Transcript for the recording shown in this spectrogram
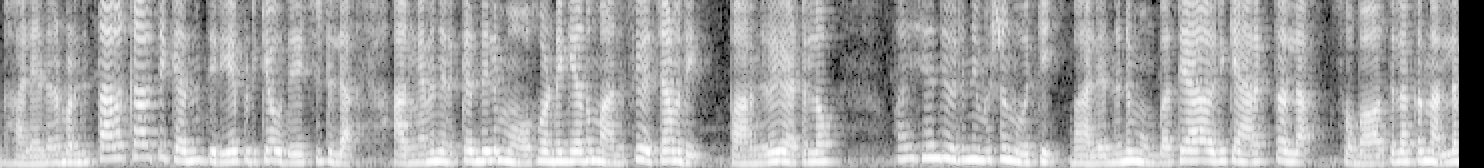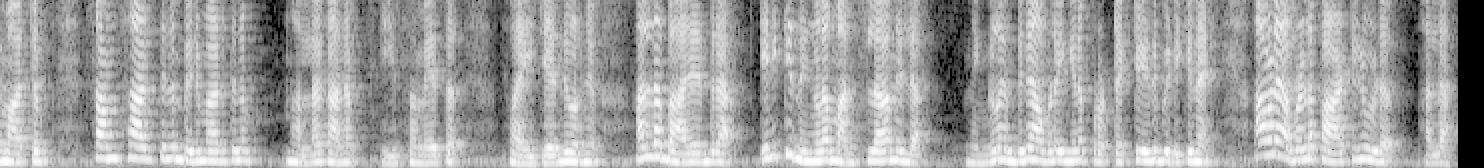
ബാലേന്ദ്രൻ പറഞ്ഞു തൽക്കാലത്തേക്ക് അതൊന്നും തിരികെ പിടിക്കാൻ ഉദ്ദേശിച്ചിട്ടില്ല. അങ്ങനെ നിനക്ക് എന്തെങ്കിലും മോഹം ഉണ്ടെങ്കിൽ അത് മനസ്സിൽ വെച്ചാൽ മതി. പറഞ്ഞത് കേട്ടല്ലോ. വൈജയന്തി ഒരു നിമിഷം നോക്കി. ബാലേന്ദ്രന്റെ മുമ്പത്തെ ആ ഒരു ക്യാരക്ടറല്ല സ്വഭാവത്തിലൊക്കെ നല്ല മാറ്റം സംസാരത്തിലും പെരുമാറ്റത്തിലും നല്ല കനം ഈ സമയത്ത്. വൈജയന്തി പറഞ്ഞു അല്ല ബാലേന്ദ്ര എനിക്ക് നിങ്ങളെ മനസ്സിലാവുന്നില്ല. നിങ്ങൾ എന്തിനാ അവളെ ഇങ്ങനെ പ്രൊട്ടക്ട് ചെയ്ത് പിടിക്കണേ അവളെ അവളുടെ പാട്ടിന് വിട്. അല്ല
